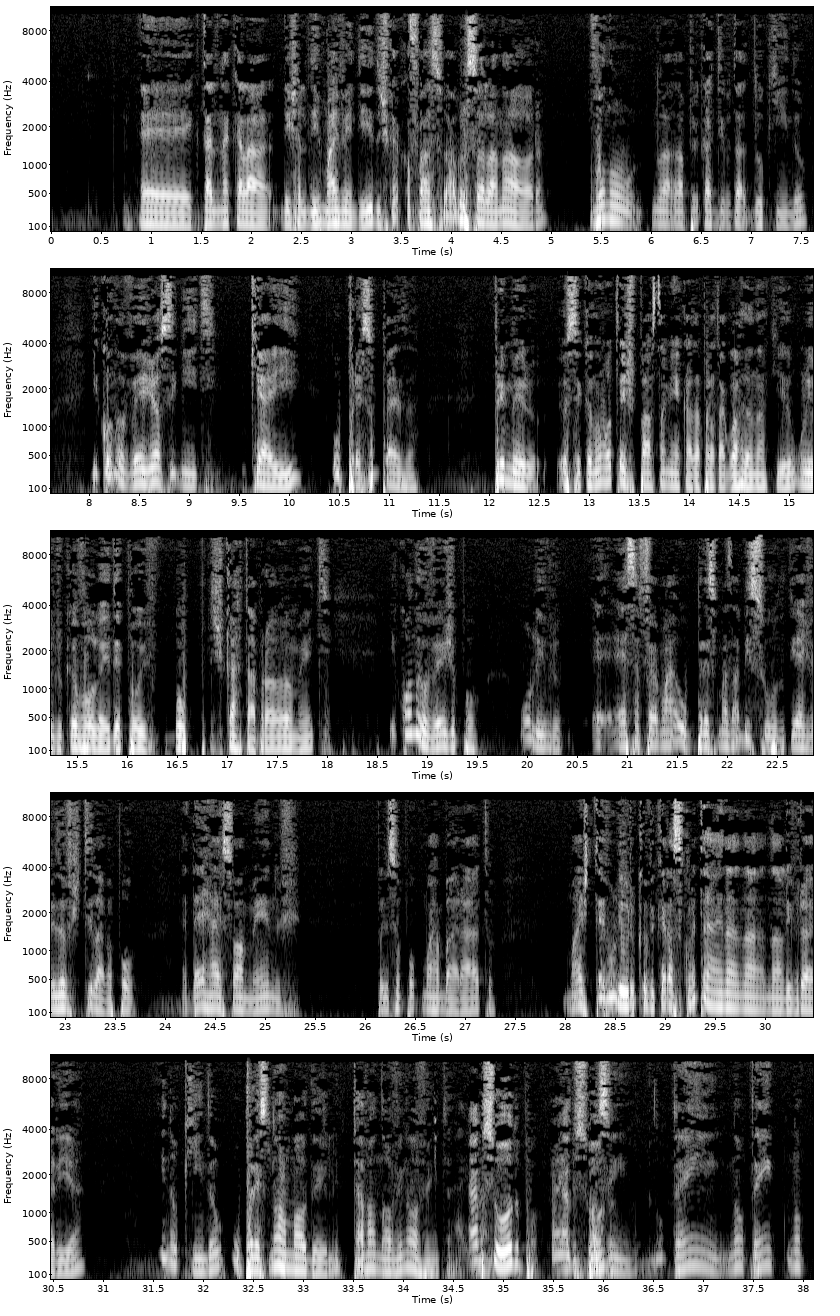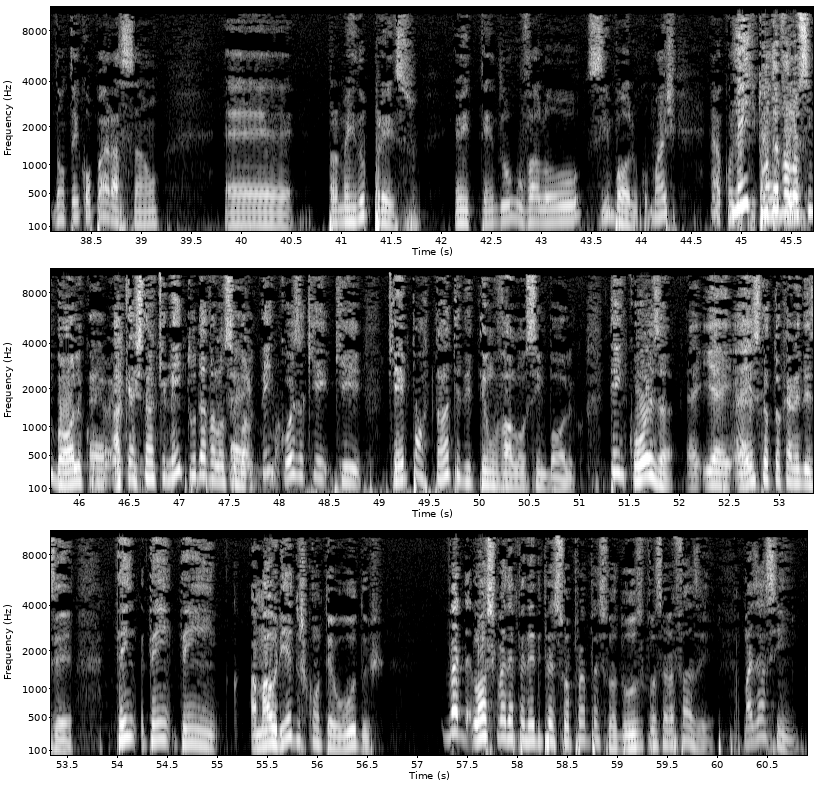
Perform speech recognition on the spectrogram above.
é, que está ali naquela lista de mais vendidos, o que é que eu faço? Eu abro o celular na hora, vou no, no- no aplicativo da- do Kindle e quando eu vejo é o seguinte, que aí o preço pesa. Primeiro, eu sei que eu não vou ter espaço na minha casa para estar guardando aquilo, um livro que eu vou ler e depois vou descartar provavelmente. E quando eu vejo, pô, um livro, é- essa foi o preço mais absurdo, que às vezes eu estilava, pô, é 10 reais só a menos, ser um pouco mais barato. Mas teve um livro que eu vi que era 50 reais na, na, na livraria. E no Kindle, o preço normal dele estava R$ 9,90. É absurdo, pô. É absurdo. tipo assim, não tem, não tem, não, não tem comparação, é, pelo menos no preço. Eu entendo o valor simbólico, mas é nem tudo é valor simbólico. É, a questão é que nem tudo é valor simbólico. Tem uma- coisa que, que, que é importante de ter um valor simbólico. Tem coisa, é- e é, é isso que eu estou querendo dizer. Tem, tem, tem a maioria dos conteúdos, vai, lógico que vai depender de pessoa para pessoa, do uso que você vai fazer. Mas assim,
